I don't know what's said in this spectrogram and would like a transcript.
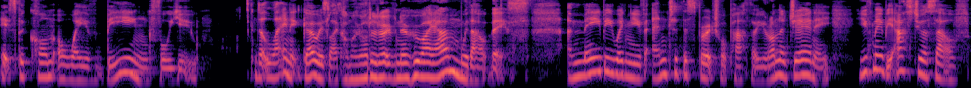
it's become a way of being for you, that letting it go is like, oh my God, I don't even know who I am without this. And maybe when you've entered the spiritual path or you're on a journey, you've maybe asked yourself,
